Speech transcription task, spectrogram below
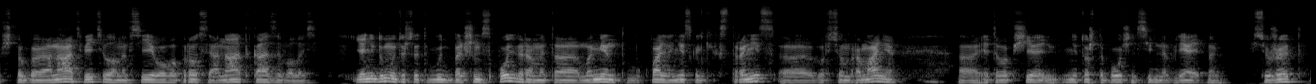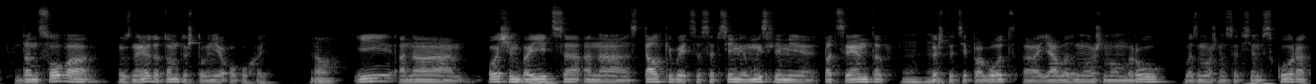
чтобы она ответила на все его вопросы, она отказывалась. Я не думаю, что это будет большим спойлером. Это момент буквально нескольких страниц э, во всем романе. Э, это вообще не то чтобы очень сильно влияет на сюжет. Донцова узнает о том, что у нее опухоль. А. И она очень боится, она сталкивается со всеми мыслями пациентов, Мгм. то, что типа вот а, я, возможно, умру, возможно, совсем скоро.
